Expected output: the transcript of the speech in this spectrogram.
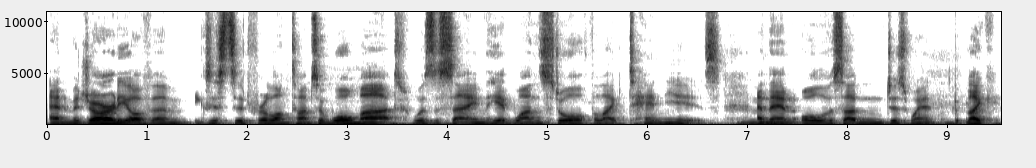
and majority of them existed for a long time. So Walmart was the same. He had one store for like 10 years, and then all of a sudden just went like.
